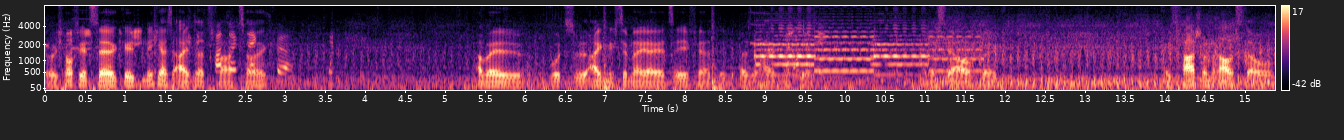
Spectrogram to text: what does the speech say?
So, ich hoffe jetzt, der gilt nicht als Einsatzfahrzeug. Aber wozu, eigentlich sind wir ja jetzt eh fertig. Also fertig. Dann ist der auch weg. Jetzt fahr schon raus da oben.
